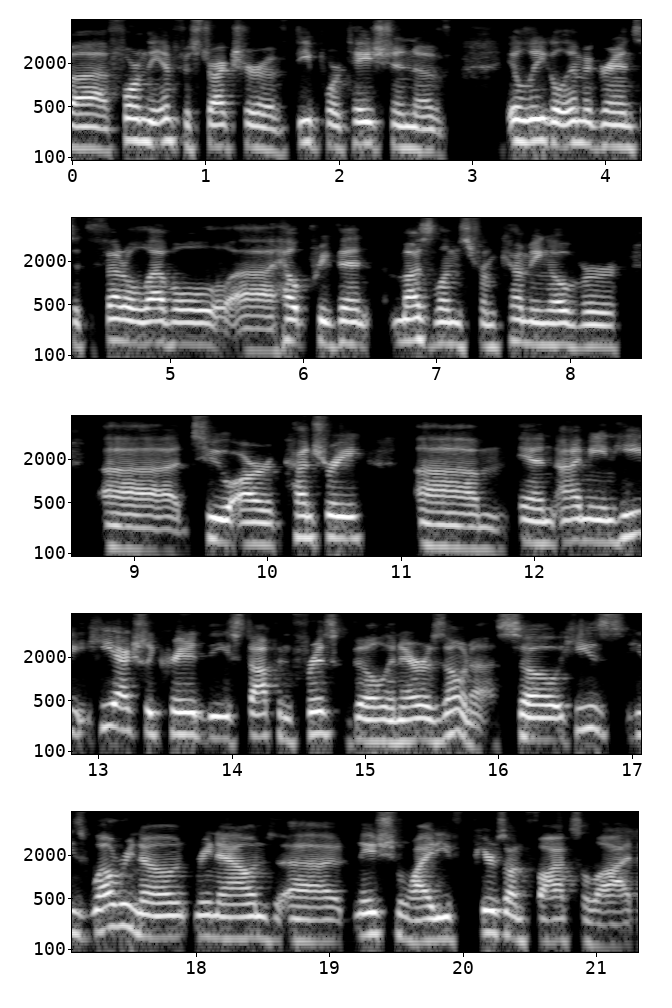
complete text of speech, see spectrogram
uh, form the infrastructure of deportation of illegal immigrants at the federal level, uh, help prevent Muslims from coming over uh, to our country. Um, and I mean, he he actually created the stop and frisk bill in Arizona. So he's he's well renowned, renowned uh, nationwide. He appears on Fox a lot.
